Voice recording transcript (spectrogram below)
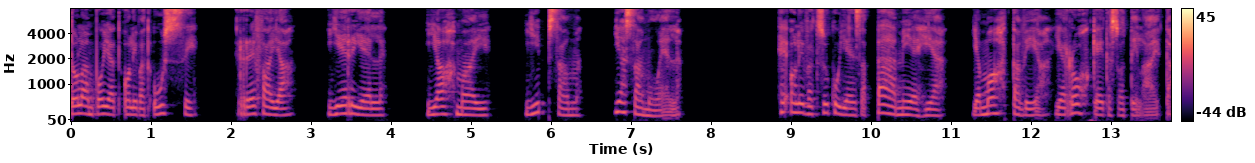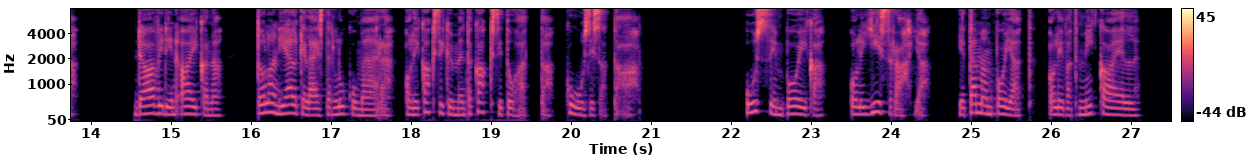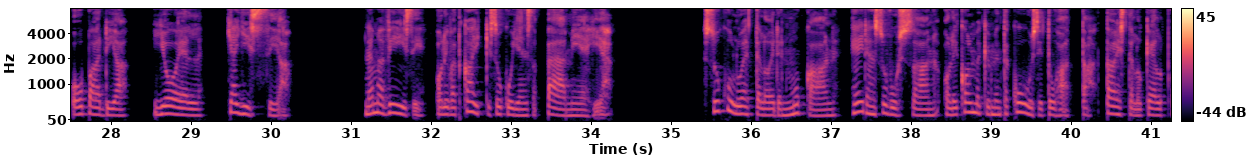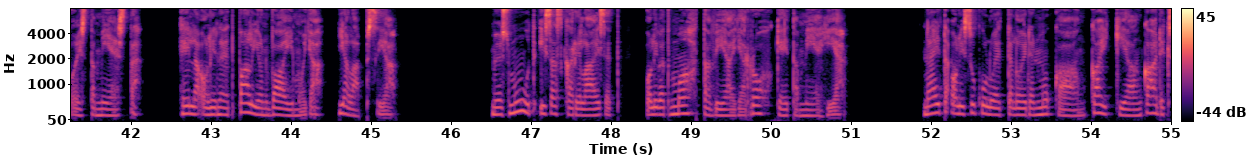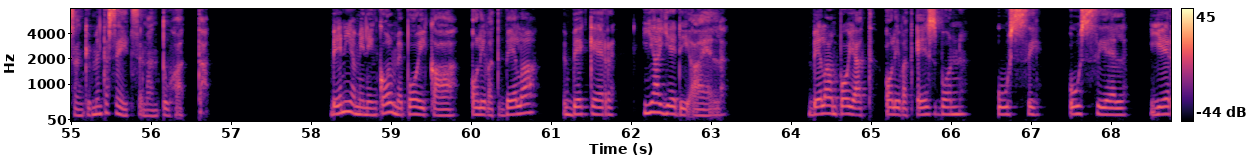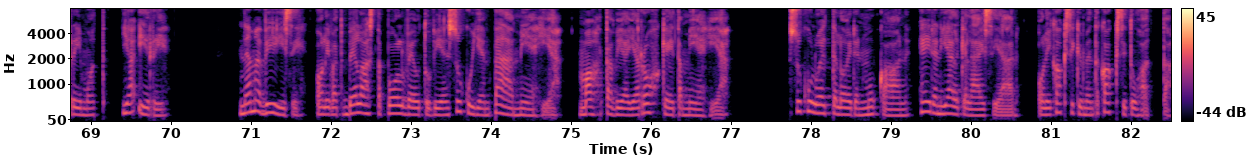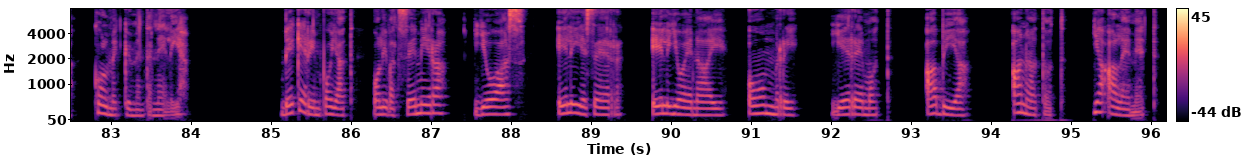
Tolan pojat olivat Ussi, Refaja, Jeriel, Jahmai, Jipsam ja Samuel. He olivat sukujensa päämiehiä ja mahtavia ja rohkeita sotilaita. Daavidin aikana Tolan jälkeläisten lukumäärä oli 22 600. Ussin poika oli Jisrahja ja tämän pojat olivat Mikael, Obadia, Joel ja Jissia. Nämä viisi olivat kaikki sukujensa päämiehiä. Sukuluetteloiden mukaan heidän suvussaan oli 36 000 taistelukelpoista miestä. Heillä oli näet paljon vaimoja ja lapsia. Myös muut isaskarilaiset olivat mahtavia ja rohkeita miehiä. Näitä oli sukuluetteloiden mukaan kaikkiaan 87 000. Benjaminin kolme poikaa olivat Bela, Beker ja Jediael. Belan pojat olivat Esbon, Ussi, Ussiel, Jerimot ja Iri. Nämä viisi olivat Belasta polveutuvien sukujen päämiehiä, mahtavia ja rohkeita miehiä. Sukuluetteloiden mukaan heidän jälkeläisiään oli 22 034. Bekerin pojat olivat Semira, Joas, Eliezer, Eljoenai, Omri, Jeremot, Abia, Anatot ja Alemet.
